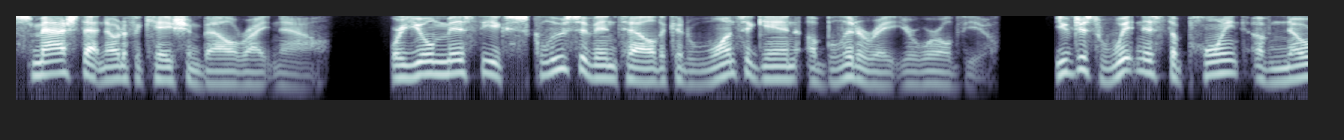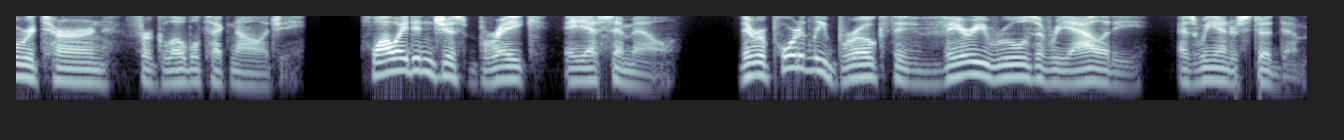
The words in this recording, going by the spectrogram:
Smash that notification bell right now, or you'll miss the exclusive intel that could once again obliterate your worldview. You've just witnessed the point of no return for global technology. Huawei didn't just break ASML, they reportedly broke the very rules of reality as we understood them.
